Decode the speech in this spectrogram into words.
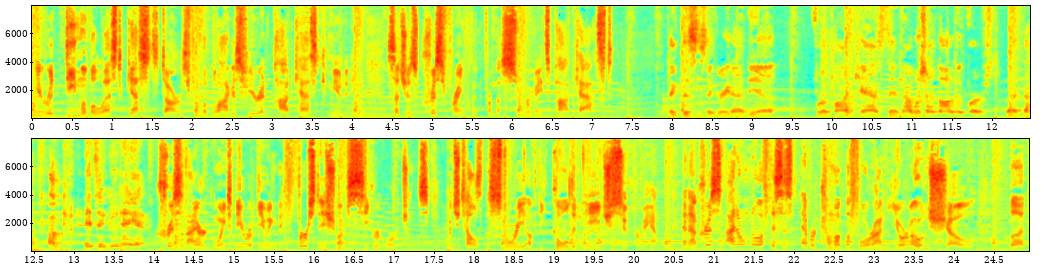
irredeemablest guest stars from the blogosphere and podcast community, such as Chris Franklin from the Supermates podcast. I think this is a great idea for a podcast, and I wish I thought of it first, but it's in good hands. Chris and I are going to be reviewing the first issue of Secret Origins, which tells the story of the Golden Age Superman. And now, Chris, I don't know if this has ever come up before on your own show, but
